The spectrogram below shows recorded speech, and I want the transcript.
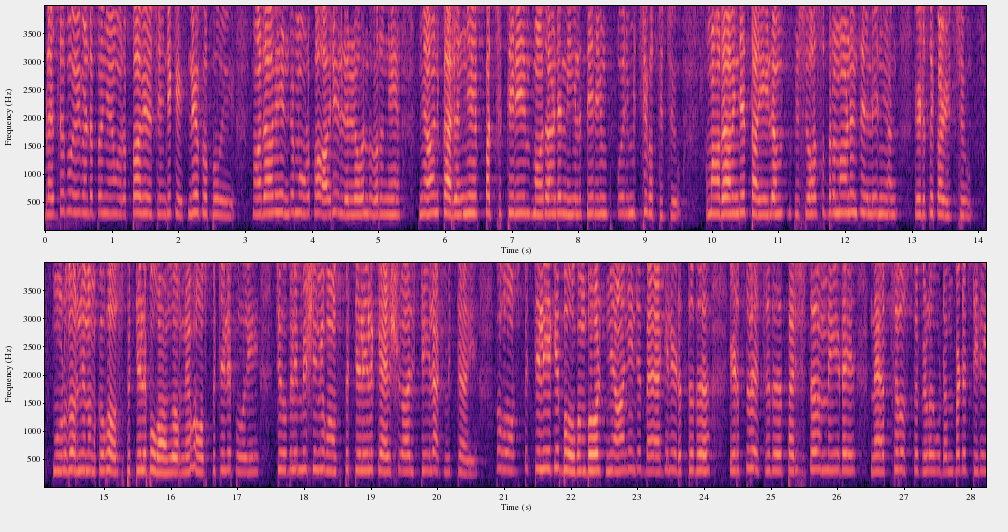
ബ്ലഡ് പോയി കണ്ടപ്പോൾ ഞാൻ ഉറപ്പാ വെച്ച് എന്റെ കിഡ്നിയൊക്കെ പോയി. മാതാവ് എന്റെ മോൾക്ക് ആരുമില്ലല്ലോ എന്ന് പറഞ്ഞ് ഞാൻ കരഞ്ഞ് പച്ചത്തിരിയും മാതാവിന്റെ നീലത്തിരിയും ഒരുമിച്ച് കത്തിച്ചു. മാതാവിന്റെ തൈലം വിശ്വാസ പ്രമാണം ചൊല്ലി ഞാൻ എടുത്ത് കഴിച്ചു. മോൾ പറഞ്ഞു നമുക്ക് ഹോസ്പിറ്റലിൽ പോകാമെന്ന് പറഞ്ഞു ഹോസ്പിറ്റലിൽ പോയി. ജൂബിലി മിഷൻ ഹോസ്പിറ്റലിൽ കാഷ്വാലിറ്റിയിൽ അഡ്മിറ്റായി അപ്പോൾ ഹോസ്പിറ്റലിലേക്ക് പോകുമ്പോൾ ഞാൻ എന്റെ ബാഗിൽ എടുത്തത് എടുത്തു വെച്ചത് പരിശുദ്ധ അമ്മയുടെ നേർച്ച വസ്തുക്കൾ ഉടമ്പടി തിരി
